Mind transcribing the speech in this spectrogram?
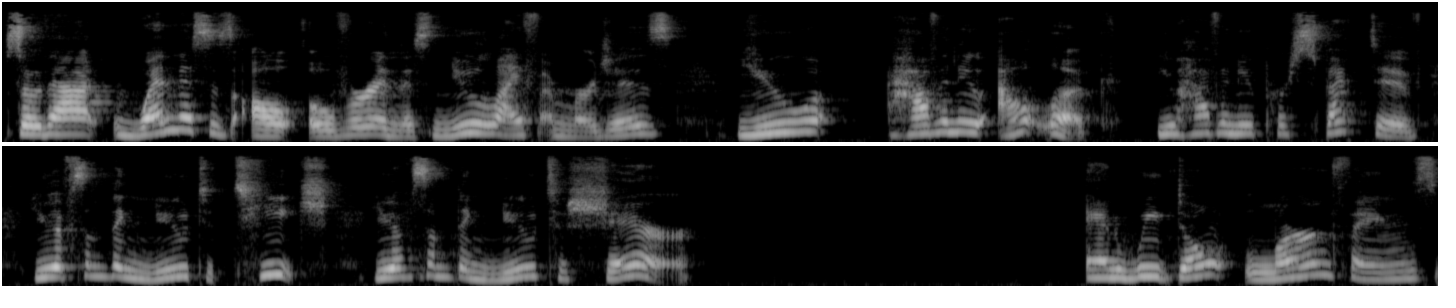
so that when this is all over and this new life emerges, you have a new outlook. You have a new perspective. You have something new to teach. You have something new to share. And we don't learn things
